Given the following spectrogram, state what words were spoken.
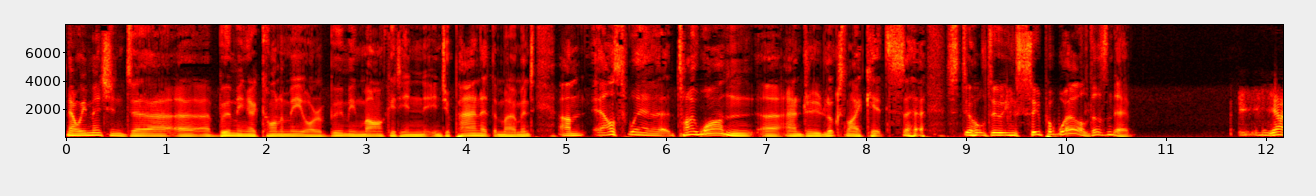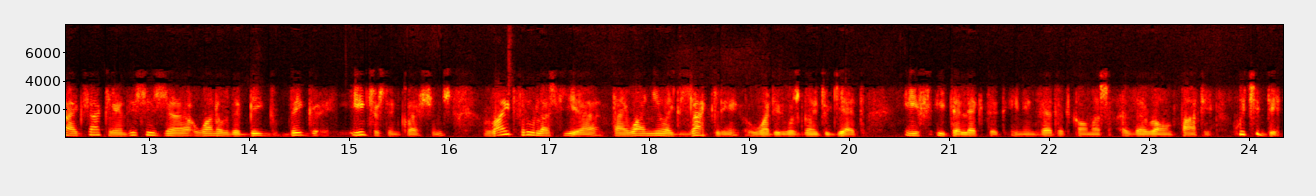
Now, we mentioned uh, a booming economy or a booming market in, in Japan at the moment. Um, elsewhere, Taiwan, uh, Andrew, looks like it's uh, still doing super well, doesn't it? Yeah, exactly. And this is uh, one of the big, big, interesting questions. Right through last year, Taiwan knew exactly what it was going to get if it elected, in inverted commas, the wrong party, which it did.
